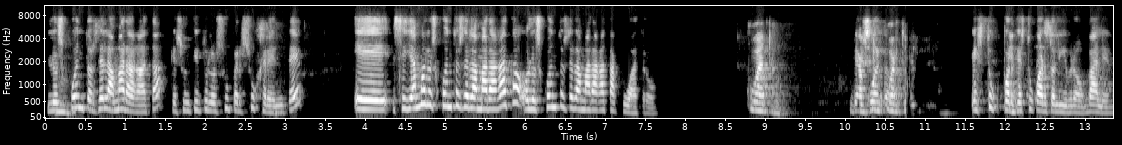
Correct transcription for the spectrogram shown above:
Los cuentos de la Maragata, que es un título súper sugerente. Eh, ¿Se llama Los cuentos de la Maragata o Los cuentos de la Maragata 4? 4. De acuerdo. Es, tu, porque es tu cuarto libro, vale.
